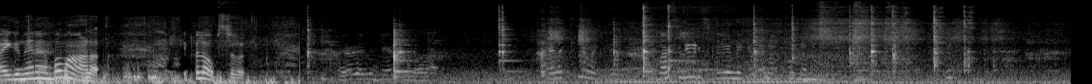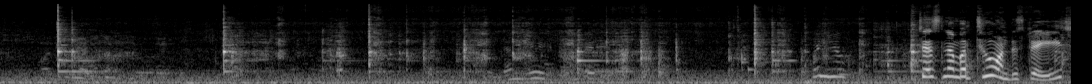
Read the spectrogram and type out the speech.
വൈകുന്നേരം ആകുമ്പോ വാള ഇപ്പൊ lobster Chess number two on the stage.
